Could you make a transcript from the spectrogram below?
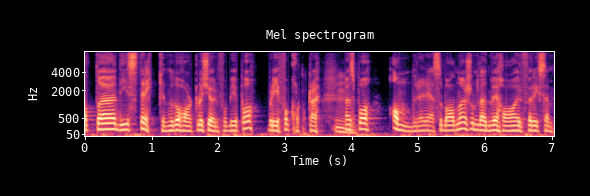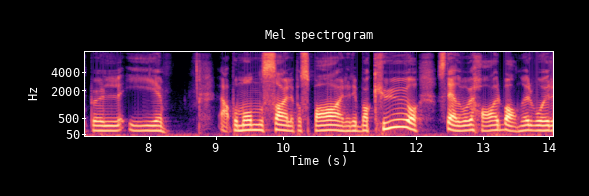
at uh, de strekkene du har til å kjøre forbi på, blir for korte. Mm. Mens på andre racerbaner, som den vi har f.eks. i ja, på Monza eller på Spa eller i Baku, og steder hvor vi har baner hvor,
